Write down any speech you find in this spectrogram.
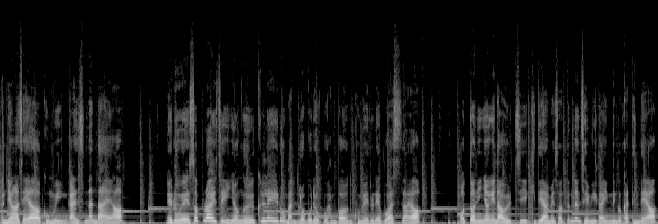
안녕하세요. 고무인간 신난다예요. 에로의 서프라이즈 인형을 클레이로 만들어 보려고 한번 구매를 해보았어요. 어떤 인형이 나올지 기대하면서 뜯는 재미가 있는 것 같은데요.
